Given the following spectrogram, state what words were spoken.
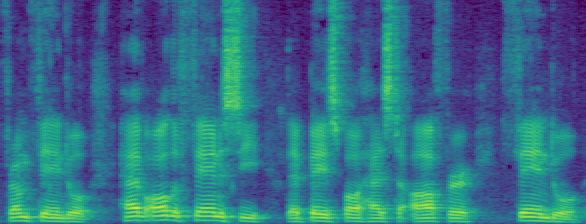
from FanDuel, have all the fantasy that baseball has to offer FanDuel,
